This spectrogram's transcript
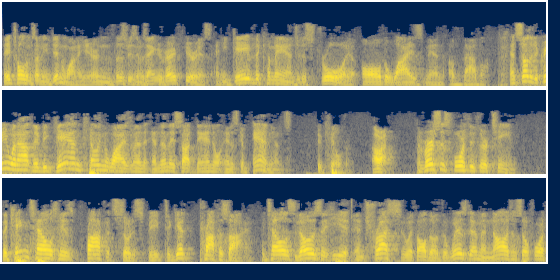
They told him something he didn't want to hear, and for this reason he was angry, very furious, and he gave the command to destroy all the wise men of Babylon. And so the decree went out, and they began killing the wise men, and then they sought Daniel and his companions to kill them. All right. In verses 4 through 13, the king tells his prophets, so to speak, to get prophesying. He tells those that he entrusts with all the, the wisdom and knowledge and so forth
